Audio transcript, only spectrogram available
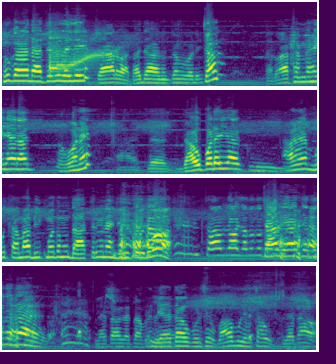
શું કરે દાંતેડું લઈ જઈ? ચાર વાટવા જવાનું ચમ વળી. ચમ તારો આઠમ નહીં યાર આજ. હો ને એટલે જવું પડે યાર. અરે હું તમારા બીકમાં તો હું દાતરી નહીં લીધો જો ચાલ જાવ જતો તો ચાલ યાર જતો તો. લેતા આવો, લેતા આપણે લેતા પડશે ભાવ હું લેતા આવું. લેતા આવો.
